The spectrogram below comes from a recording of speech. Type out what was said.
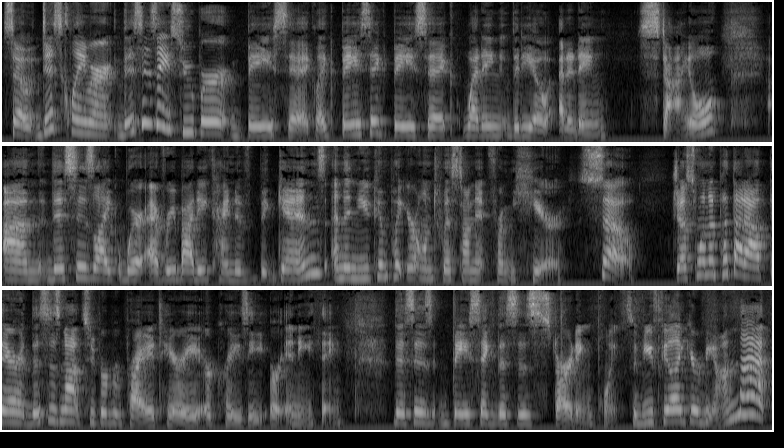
So, disclaimer this is a super basic, like basic, basic wedding video editing style. Um, this is like where everybody kind of begins, and then you can put your own twist on it from here. So, just want to put that out there. This is not super proprietary or crazy or anything. This is basic, this is starting point. So if you feel like you're beyond that,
